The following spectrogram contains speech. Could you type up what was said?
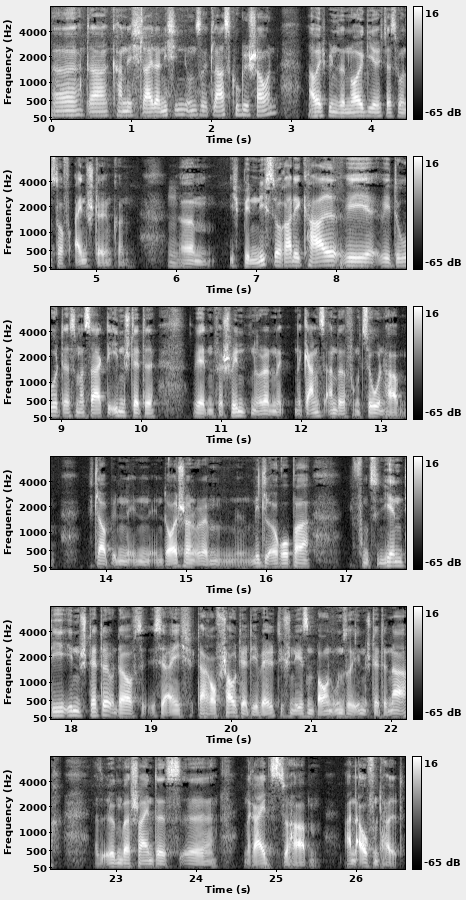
Äh, da kann ich leider nicht in unsere Glaskugel schauen, aber ich bin so neugierig, dass wir uns darauf einstellen können. Mhm. Ähm, ich bin nicht so radikal wie, wie du, dass man sagt, die Innenstädte werden verschwinden oder eine, eine ganz andere Funktion haben. Ich glaube, in, in, in Deutschland oder in Mitteleuropa funktionieren die Innenstädte und darauf ist ja eigentlich, darauf schaut ja die Welt. Die Chinesen bauen unsere Innenstädte nach. Also irgendwas scheint das äh, einen Reiz zu haben an Aufenthalt.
